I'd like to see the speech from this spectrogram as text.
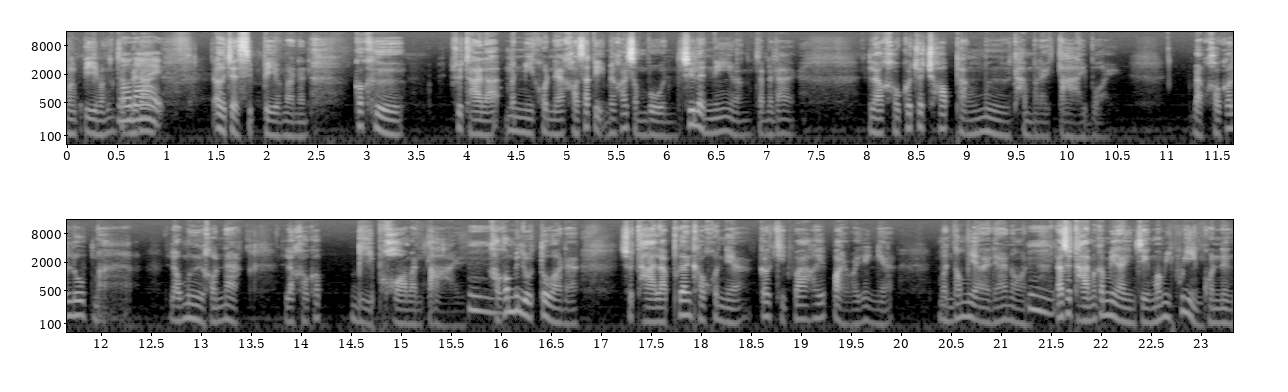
บางปีมั้งจำเราไม่ได้ได้ เออเจ็ดสิบปีประมาณนั้น ก็คือสุดท้ายละมันมีคนเนี้ยเขาสติไม่ค่อยสมบูรณ์ ชื่อเลนนี่มั้งจำไม่ได้ แล้วเขาก็จะชอบพลั้งมือทำอะไรตายบ่อย แบบเขาก็ลูบหมา แล้วมือเขาหนัก แล้วเขาก็บีบคอมันตาย เขาก็ไม่รู้ตัวนะ สุดท้ายแล้วเพื่อนเขาคนเนี้ยก็คิดว่าเฮ้ยปล่อยไว้อย่างเงี้ย มันต้องมีอะไรแน่นอน แล้วสุดท้ายมันก็มีอะไรจริงๆเพราะมีผู้หญิงคนหนึ่ง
